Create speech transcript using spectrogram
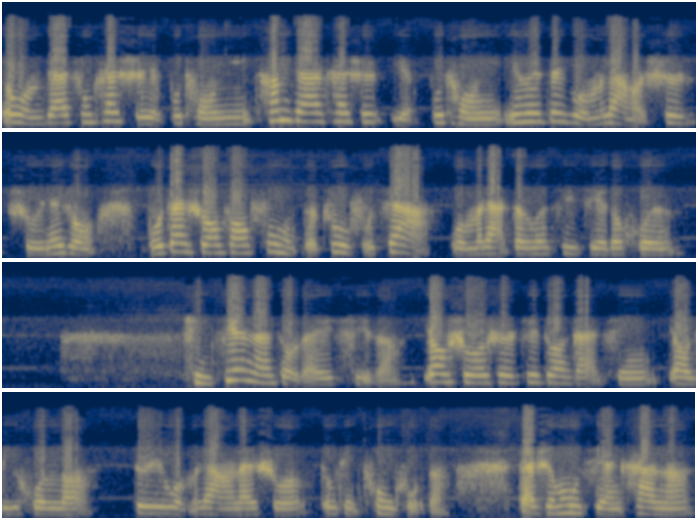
因为我们家从开始也不同意，他们家开始也不同意，因为这个我们两个是属于那种不在双方父母的祝福下，我们俩登了记结的婚，挺艰难走在一起的。要说是这段感情要离婚了，对于我们两个来说都挺痛苦的，但是目前看呢。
